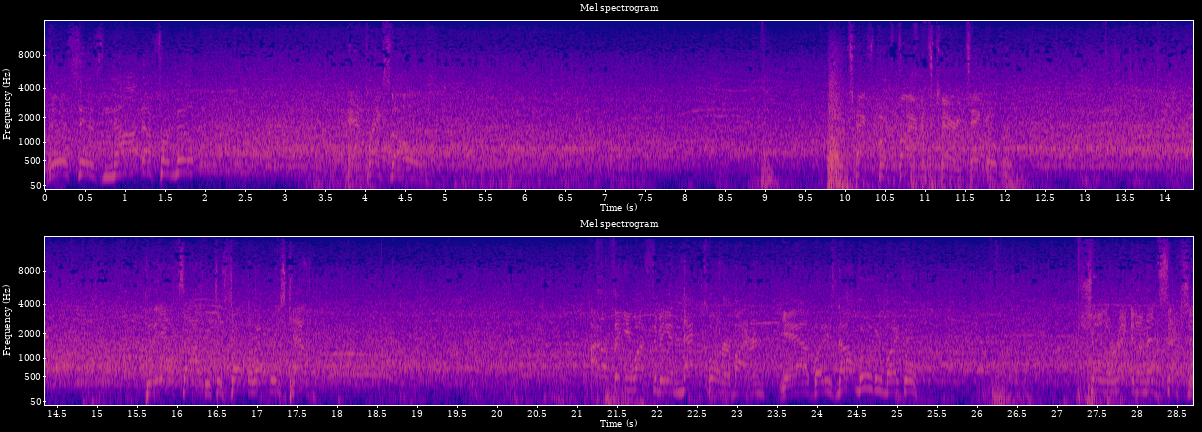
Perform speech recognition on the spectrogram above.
This is not a familiar. And breaks the hold. Textbook fireman's carry takeover. To the outside, which will start the referee's count. I don't think he wants to be in that corner, Byron. Yeah, but he's not moving, Michael. Shoulder right in the midsection.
